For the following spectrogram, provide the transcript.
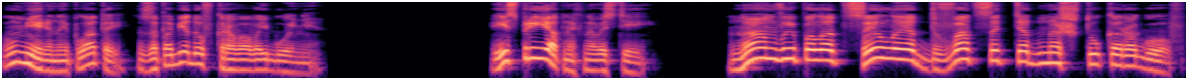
умеренной платой за победу в кровавой бойне. Из приятных новостей. Нам выпала целая двадцать одна штука рогов.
